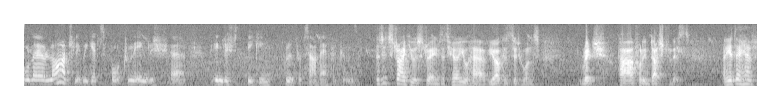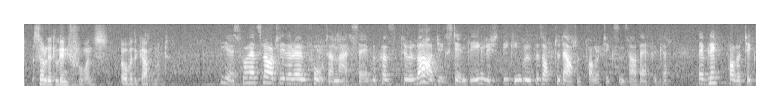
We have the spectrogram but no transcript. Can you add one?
although largely we get support from the English, uh, English-speaking group of South Africans. Does it strike you as strange that here you have your constituents, rich, powerful industrialists, and yet they have so little influence over the government? Yes, well, that's largely their own fault, I might say, because to a large extent the English-speaking group has opted out of politics in South Africa. They've left politics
